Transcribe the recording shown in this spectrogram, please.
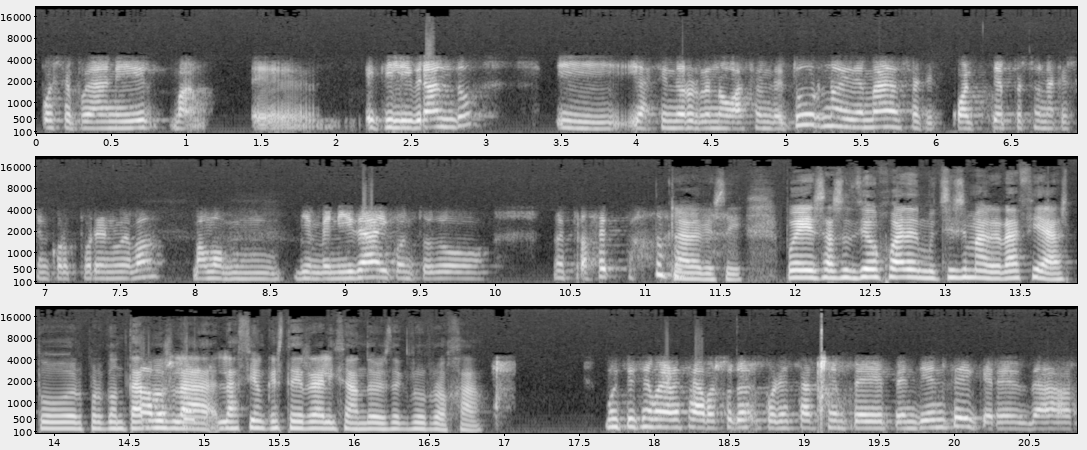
pues se puedan ir bueno, eh, equilibrando y, haciendo renovación de turno y demás. O sea, que cualquier persona que se incorpore nueva, vamos, bienvenida y con todo nuestro afecto. Claro que sí. Pues Asunción Juárez, muchísimas gracias por, contarnos la, la, acción que estáis realizando desde Cruz Roja. Muchísimas gracias a vosotros por estar siempre pendiente y querer dar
